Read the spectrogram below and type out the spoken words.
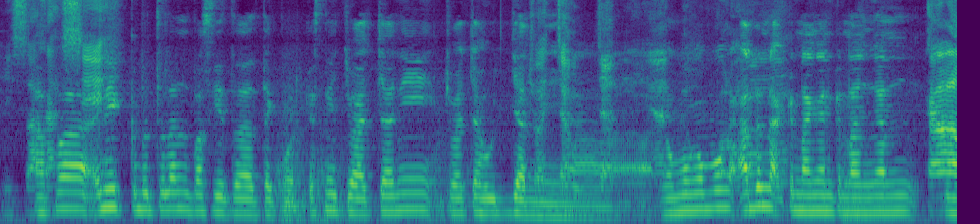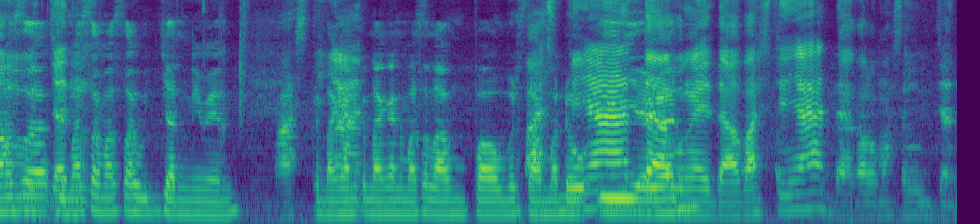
kisah apa kasih ini kebetulan pas kita take podcast nih cuaca nih cuaca hujan nih Cuaca ya. hujan, ya. ngomong-ngomong ada nggak kenangan-kenangan masa hujan. masa-masa hujan nih men? Pastinya kenangan-kenangan masa lampau bersama pastinya doi ada ya kan? Bung Eda pastinya ada kalau masa hujan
